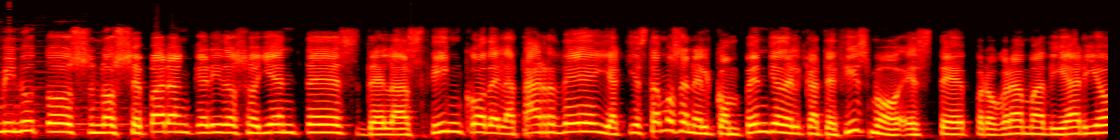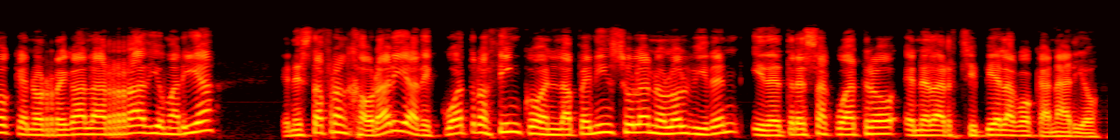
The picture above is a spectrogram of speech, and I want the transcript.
Minutos nos separan, queridos oyentes, de las cinco de la tarde y aquí estamos en el Compendio del Catecismo, este programa diario que nos regala Radio María en esta franja horaria de 4 a 5 en la península, no lo olviden, y de 3 a 4 en el archipiélago canario.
